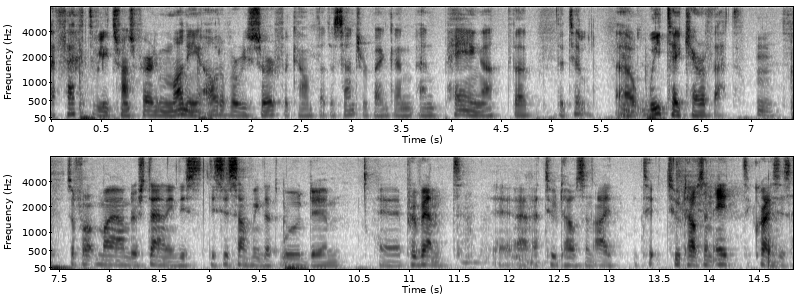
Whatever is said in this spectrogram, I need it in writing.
effectively transferring money out of a reserve account at the central bank and, and paying at the, the till. Uh, Mm. We take care of that. Mm. So from my understanding, this this is something that would um, uh, prevent uh, a 2008, t- 2008 crisis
